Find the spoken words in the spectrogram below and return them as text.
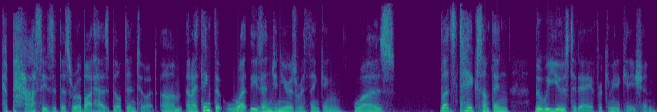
capacities that this robot has built into it. Um, and I think that what these engineers were thinking was let's take something that we use today for communication,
